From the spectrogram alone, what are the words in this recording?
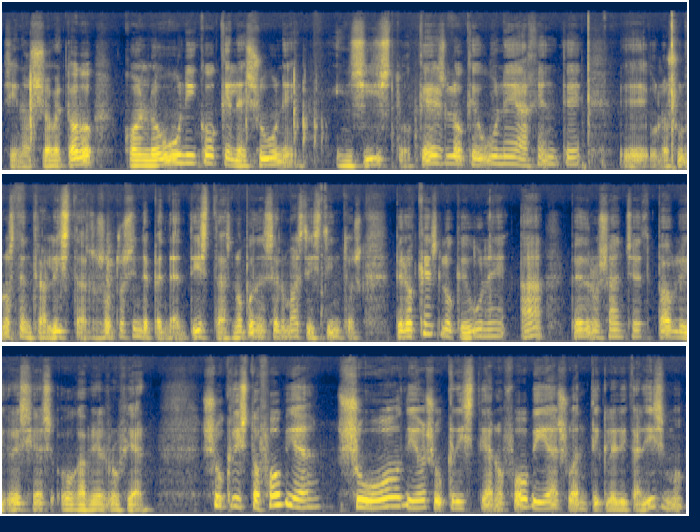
sino sobre todo con lo único que les une, insisto, ¿qué es lo que une a gente, eh, los unos centralistas, los otros independentistas, no pueden ser más distintos, pero qué es lo que une a Pedro Sánchez, Pablo Iglesias o Gabriel Rufián? Su cristofobia, su odio, su cristianofobia, su anticlericalismo,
